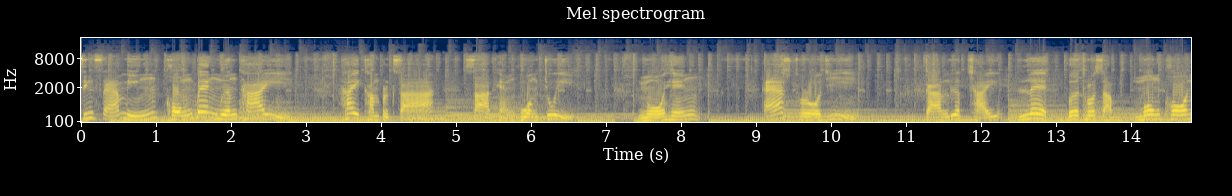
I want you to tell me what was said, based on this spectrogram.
สินแสหมิงคงเบ้งเมืองไทย ให้คำปรึกษา ศาสตร์แห่งห่วงจุย้ยโง่เฮง astrology การเลือกใช้เลขเบอร์โทรศัพท์มงคล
